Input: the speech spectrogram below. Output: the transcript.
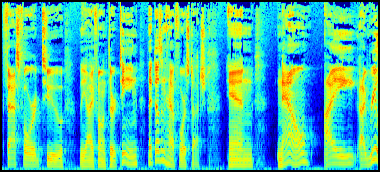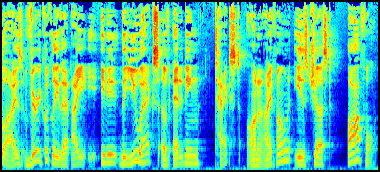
Fast forward to the iPhone 13 that doesn't have Force Touch, and now I I realized very quickly that I it is the UX of editing text on an iPhone is just awful,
